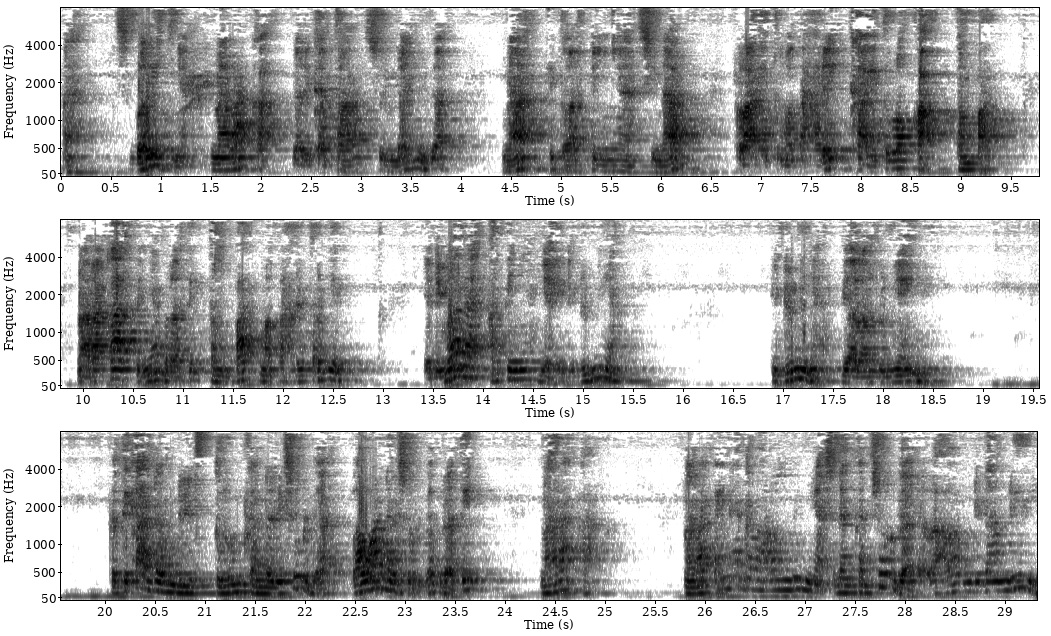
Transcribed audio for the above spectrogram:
Nah, sebaliknya, neraka dari kata Sunda juga, nah itu artinya sinar, ra itu matahari, ka itu loka, tempat. Neraka artinya berarti tempat matahari terbit. Ya di mana artinya? Ya di dunia. Di dunia, di alam dunia ini. Ketika Adam diturunkan dari surga, lawan dari surga berarti neraka. Neraka ini adalah alam dunia, sedangkan surga adalah alam di dalam diri.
